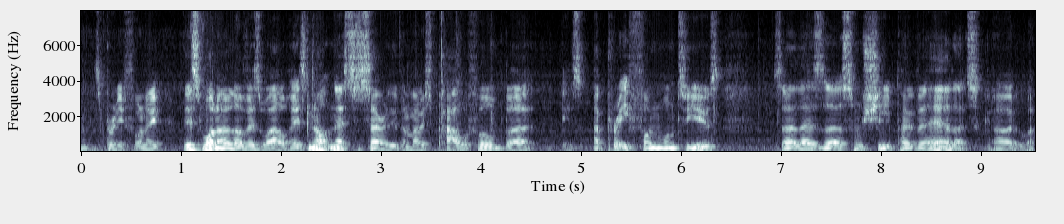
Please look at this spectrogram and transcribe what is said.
it's pretty funny. This one I love as well. It's not necessarily the most powerful, but it's a pretty fun one to use. So there's uh, some sheep over here. Let's go.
